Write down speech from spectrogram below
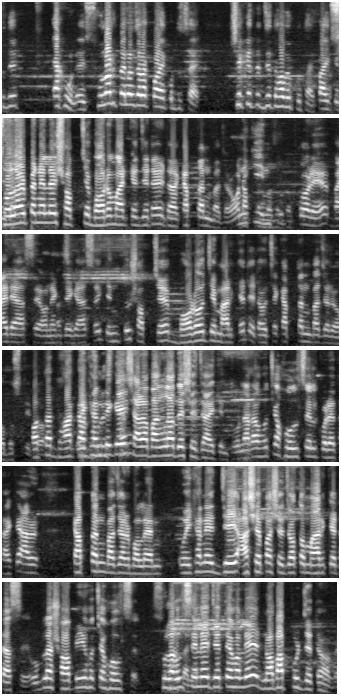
যদি এখন এই সোলার প্যানেল যারা ক্রয় করতে চায় সেক্ষেত্রে যেতে হবে কোথায়? সোলার প্যানেলের সবচেয়ে বড় মার্কেট যেটা এটা কাপ্তান বাজার অনেকে ইনপুট করে বাইরে আছে অনেক জায়গায় আছে কিন্তু সবচেয়ে বড় যে মার্কেট এটা হচ্ছে কাপ্তান বাজারে অবস্থিত। অর্থাৎ ঢাকা এখান থেকেই সারা বাংলাদেশে যায় কিন্তু ওনারা হচ্ছে হোলসেল করে থাকে। আর কাপ্তান বাজার বলেন ওইখানে যে আশেপাশে যত মার্কেট আছে ওগুলা সবই হচ্ছে হোলসেল। হোলসেলে যেতে হলে নবাবপুর যেতে হবে।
